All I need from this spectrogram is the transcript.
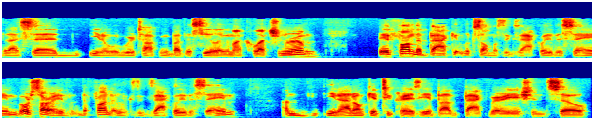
that I said, you know, when we were talking about the ceiling in my collection room. If on the back it looks almost exactly the same, or sorry, the front it looks exactly the same, I'm you know, I don't get too crazy about back variations. So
